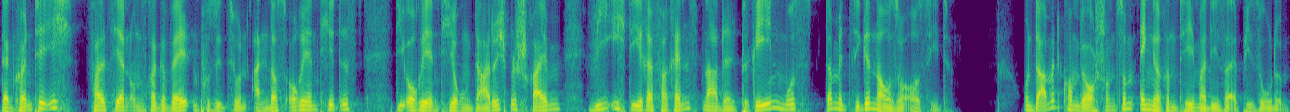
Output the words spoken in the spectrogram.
Dann könnte ich, falls sie an unserer gewählten Position anders orientiert ist, die Orientierung dadurch beschreiben, wie ich die Referenznadel drehen muss, damit sie genauso aussieht. Und damit kommen wir auch schon zum engeren Thema dieser Episode.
